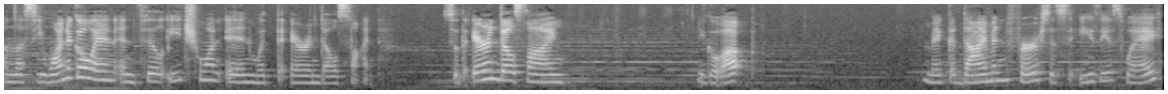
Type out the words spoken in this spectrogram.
Unless you want to go in and fill each one in with the Arendelle sign. So the Arendelle sign, you go up, make a diamond first, it's the easiest way.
